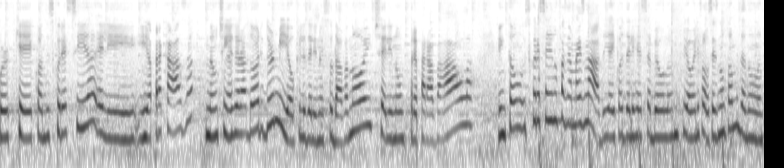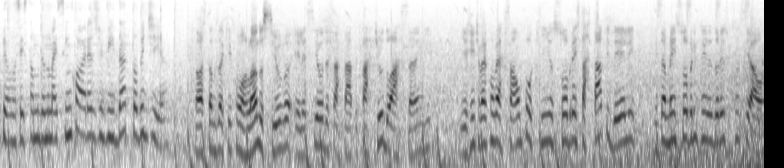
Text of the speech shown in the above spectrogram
porque quando escurecia ele ia para casa, não tinha gerador e dormia. O filho dele não estudava à noite, ele não preparava aula, então escurecia ele não fazia mais nada. E aí quando ele recebeu o lampião, ele falou, vocês não estão me dando um lampião, vocês estão me dando mais 5 horas de vida todo dia. Nós estamos aqui com Orlando Silva, ele é CEO da startup Partiu Doar Sangue e a gente vai conversar um pouquinho sobre a startup dele e também sobre empreendedorismo social.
